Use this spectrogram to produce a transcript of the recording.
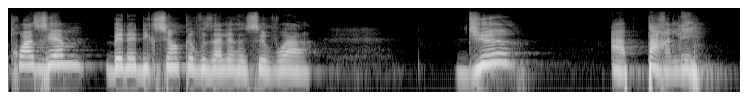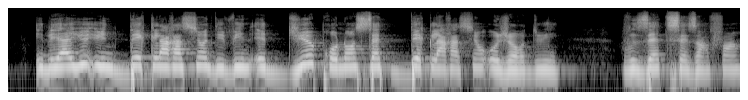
troisième bénédiction que vous allez recevoir. Dieu a parlé. Il y a eu une déclaration divine et Dieu prononce cette déclaration aujourd'hui. Vous êtes ses enfants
